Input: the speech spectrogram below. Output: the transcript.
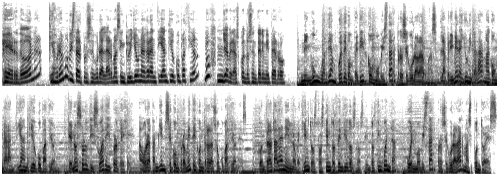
¿Perdona? ¿Que ahora Movistar Prosegur Alarmas incluye una garantía antiocupación? Uf, ya verás cuando se entere mi perro. Ningún guardián puede competir con Movistar Prosegur Alarmas, la primera y única alarma con garantía antiocupación, que no solo disuade y protege, ahora también se compromete contra las ocupaciones. Contrátala en el 900-222-250 o en movistarproseguralarmas.es.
